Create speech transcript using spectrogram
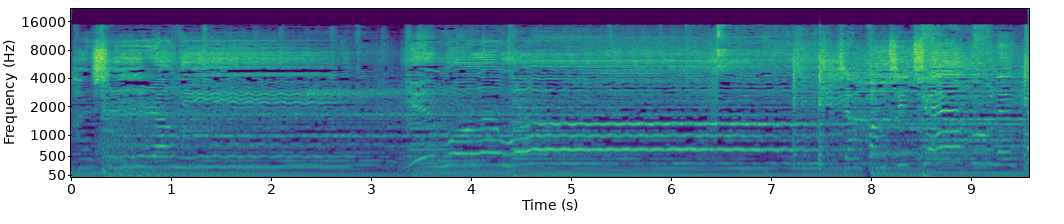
还是让你淹没了我？想放弃却不能甘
